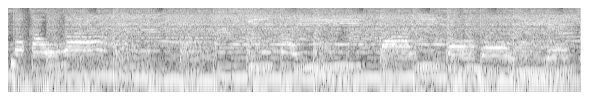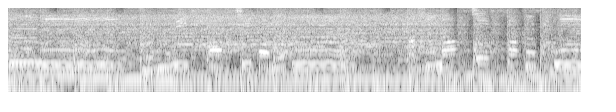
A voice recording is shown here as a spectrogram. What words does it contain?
の顔はいいぱいとも言えずにすぐに落ちてゆく明日のちっとくに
